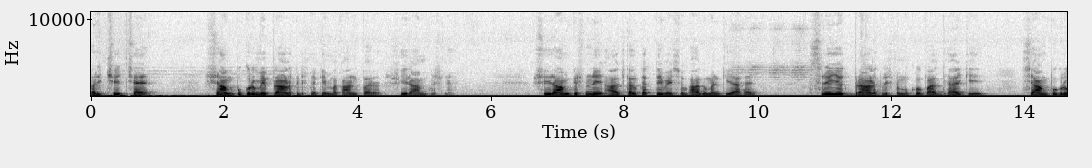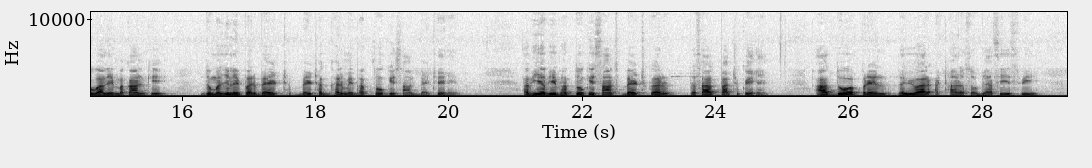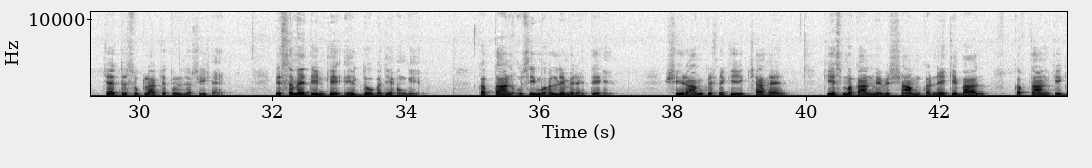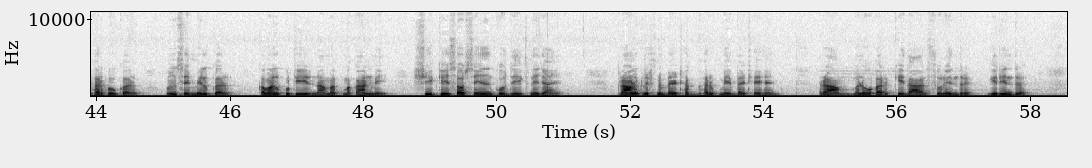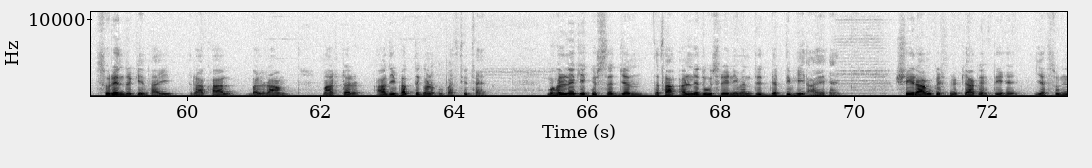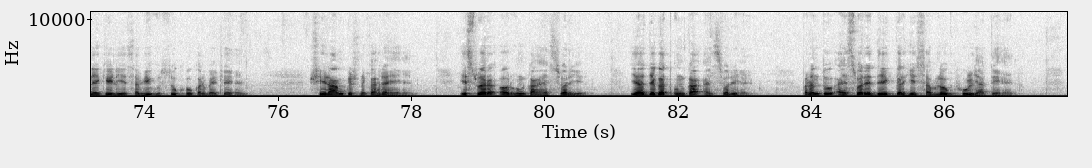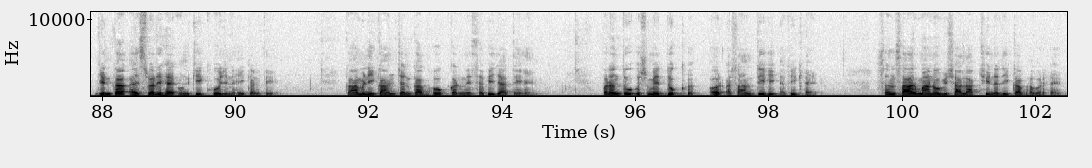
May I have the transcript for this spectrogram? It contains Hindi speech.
परिच्छेद छः श्यामपुकुर में प्राण कृष्ण के मकान पर श्री राम कृष्ण श्री रामकृष्ण ने आज कलकत्ते में शुभागमन किया है। श्रीयुक्त प्राण कृष्ण मुखोपाध्याय के श्याम श्यामपुकुर वाले मकान के दो मंजिले पर बैठ, बैठक घर में भक्तों के साथ बैठे हैं। अभी अभी भक्तों के साथ बैठकर प्रसाद पा चुके हैं। आज 2 अप्रैल, रविवार अठारह सौ बयासी ईस्वी चैत्र शुक्ला चतुर्दशी है। इस समय दिन के एक दो बजे होंगे। कप्तान उसी मोहल्ले में रहते हैं। श्री रामकृष्ण की इच्छा है कि इस मकान में विश्राम करने के बाद कप्तान के घर होकर उनसे मिलकर कमल कुटीर नामक मकान में श्री केशव सेन को देखने जाएँ। प्राण कृष्ण बैठक घर में बैठे हैं। राम, मनोहर, केदार, सुरेंद्र गिरीन्द्र सुरेंद्र के भाई, राखाल, बलराम, मास्टर आदि भक्तगण उपस्थित हैं। मोहल्ले के कुछ सज्जन तथा अन्य दूसरे निमंत्रित व्यक्ति भी आए हैं। श्री रामकृष्ण क्या कहते हैं, यह सुनने के लिए सभी उत्सुक होकर बैठे हैं। श्री रामकृष्ण कह रहे हैं, ईश्वर और उनका ऐश्वर्य, यह जगत उनका ऐश्वर्य है, परंतु ऐश्वर्य देखकर ही सब लोग भूल जाते हैं। जिनका ऐश्वर्य है उनकी खोज नहीं करते। कामनी कांचन का भोग करने सभी जाते हैं। परंतु उसमें दुख और अशांति ही अधिक है। संसार मानो विशालाक्षी नदी का भवर है।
